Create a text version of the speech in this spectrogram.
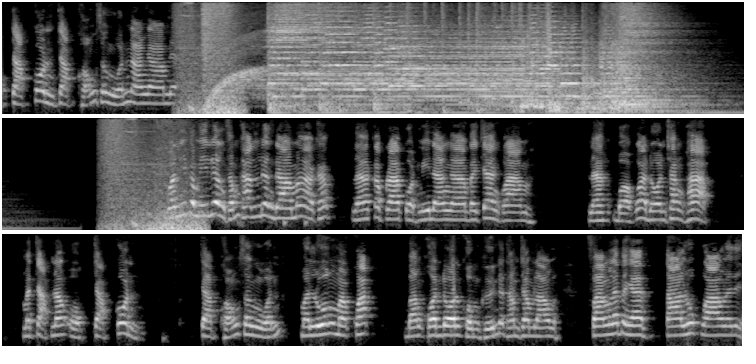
กจับก้นจับของสงวนนางงามเนี่ยวันนี้ก็มีเรื่องสำคัญเรื่องดราม่าครับนะก็ปรากฏมีนางงามไปแจ้งความนะบอกว่าโดนช่างภาพ มาจับหน้าอกจับก้น จับของสงวนมาล้วงมาควัก บางคนโดนข่มขืนก็ทำชำเรา ฟังแล้วเป็นไง ตาลุกวาวเลยดิ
